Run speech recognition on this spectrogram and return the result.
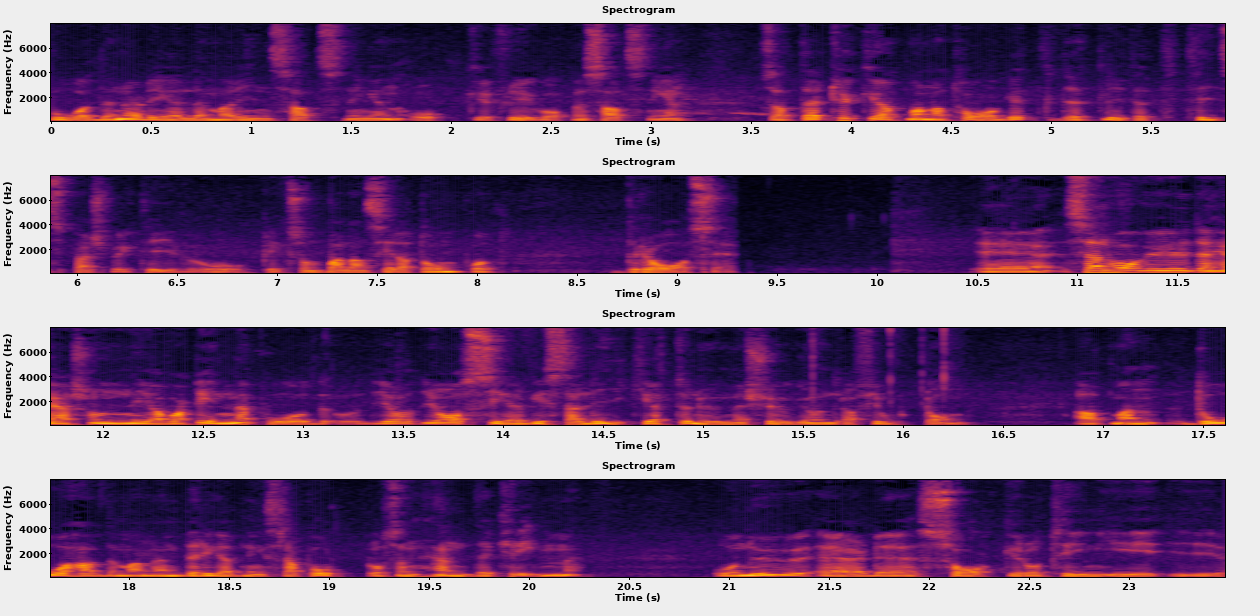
Både när det gäller marinsatsningen och flygvapensatsningen. Så att där tycker jag att man har tagit ett litet tidsperspektiv och liksom balanserat om på ett bra sätt. Eh, sen har vi ju det här som ni har varit inne på. Jag, jag ser vissa likheter nu med 2014. att man, då hade man en beredningsrapport och sen hände krim. Och nu är det saker och ting i, i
